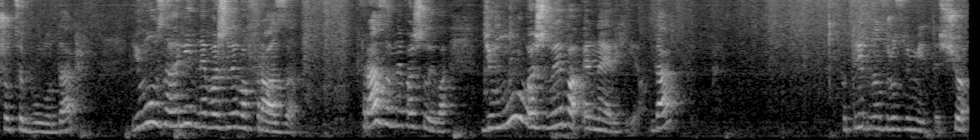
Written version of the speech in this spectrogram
що це було. Да? Йому взагалі не важлива фраза. Фраза не важлива. Йому важлива енергія. Да? Потрібно зрозуміти, що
